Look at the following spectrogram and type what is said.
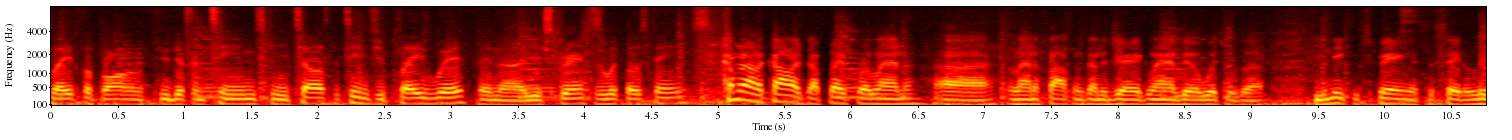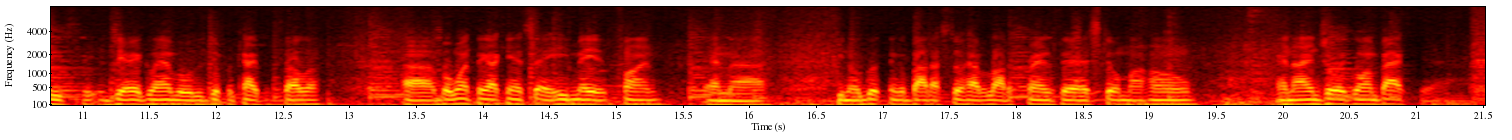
played football on a few different teams. Can you tell us the teams you played with and uh, your experiences with those teams? Coming out of college, I played for Atlanta, uh, Atlanta Falcons under Jerry Glanville, which was a unique experience to say the least. Jerry Glanville was a different type of fella. Uh, but one thing I can say, he made it fun. And, uh, you know, good thing about it, I still have a lot of friends there. It's still my home. And I enjoy going back there.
